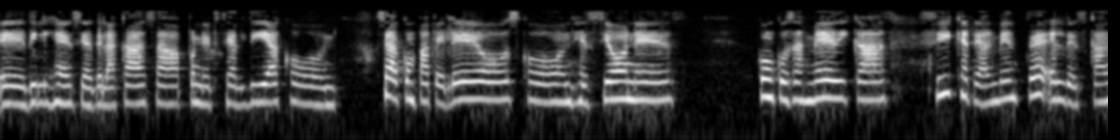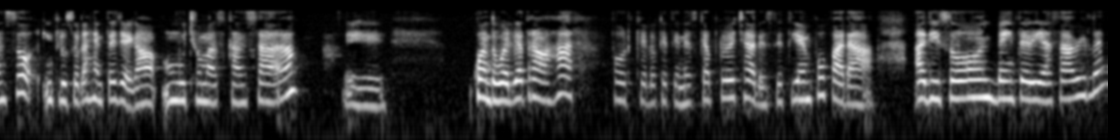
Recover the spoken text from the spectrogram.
eh, diligencias de la casa, ponerse al día con, o sea, con papeleos, con gestiones, con cosas médicas, sí, que realmente el descanso, incluso la gente llega mucho más cansada eh, cuando vuelve a trabajar, porque lo que tienes que aprovechar este tiempo para, allí son 20 días hábiles,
